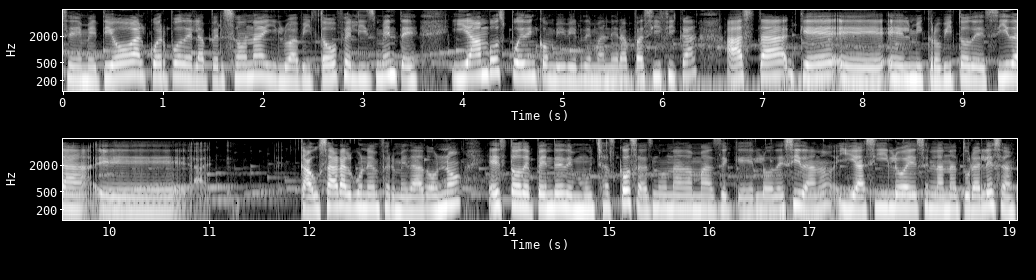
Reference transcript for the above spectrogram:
se, metió al cuerpo de la persona y lo habitó felizmente. Y ambos pueden convivir de manera pacífica hasta que eh, el microbito decida eh, causar alguna enfermedad o no. Esto depende de muchas cosas, no nada más de que lo decida, ¿no? Y así lo es en la naturaleza.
